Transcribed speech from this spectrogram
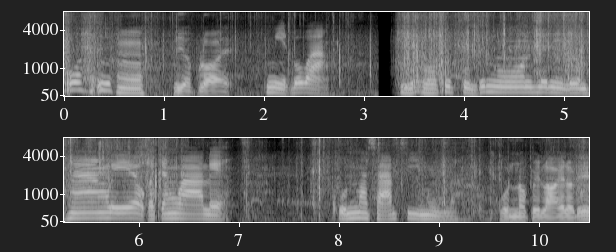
โอ้ยอื้ออืมเรียบร้อยมีดบ่ว่างเดี๋ยวโอ้เป็นปุ่นเป็นงอนเล่นนี่เริ่มห่างแล้วกะจังว่าแหละคุ้นมาสามสี่หมื่นละคนเอาไปหลายแล้วเด้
